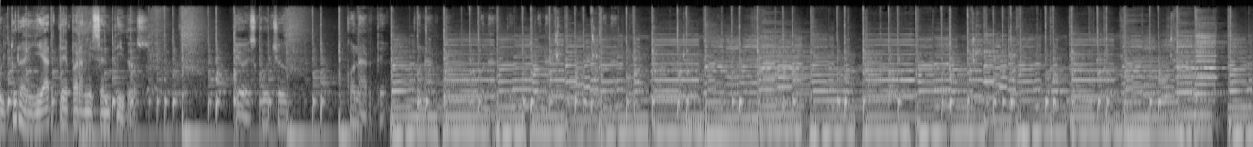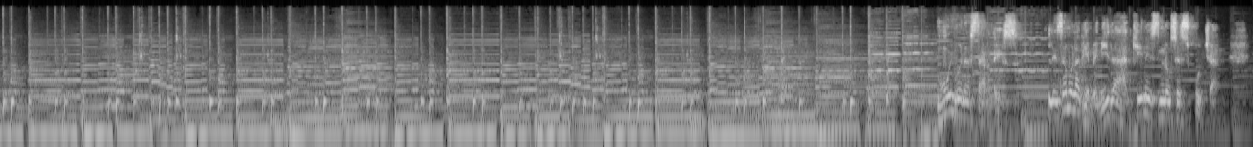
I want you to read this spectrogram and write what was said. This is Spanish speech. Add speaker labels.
Speaker 1: cultura y arte para mis sentidos. Yo escucho con arte,
Speaker 2: Les damos la bienvenida a quienes nos escuchan.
